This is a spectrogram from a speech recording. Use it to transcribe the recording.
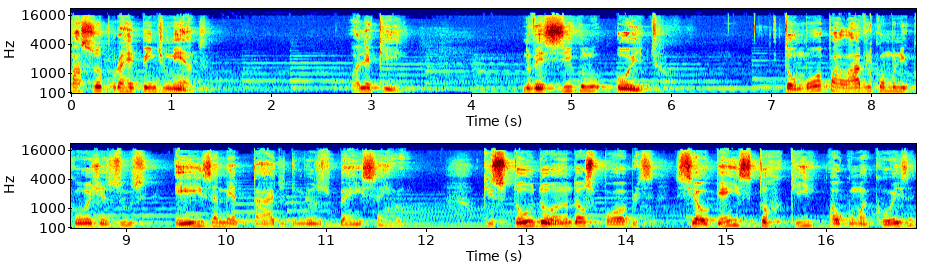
passou por arrependimento? Olha aqui, no versículo 8. Tomou a palavra e comunicou a Jesus: Eis a metade dos meus bens, Senhor, que estou doando aos pobres. Se alguém extorquir alguma coisa,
